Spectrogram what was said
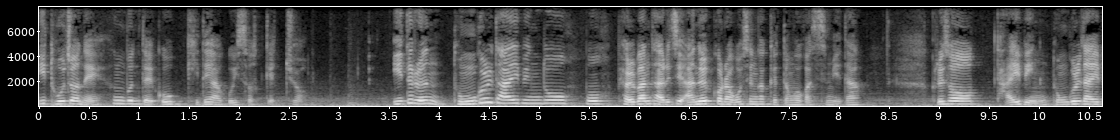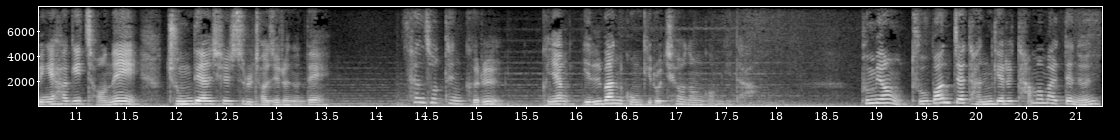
이 도전에 흥분되고 기대하고 있었겠죠. 이들은 동굴 다이빙도 뭐 별반 다르지 않을 거라고 생각했던 것 같습니다. 그래서 다이빙, 동굴 다이빙에 하기 전에 중대한 실수를 저지르는데 산소 탱크를 그냥 일반 공기로 채워놓은 겁니다. 분명 두 번째 단계를 탐험할 때는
